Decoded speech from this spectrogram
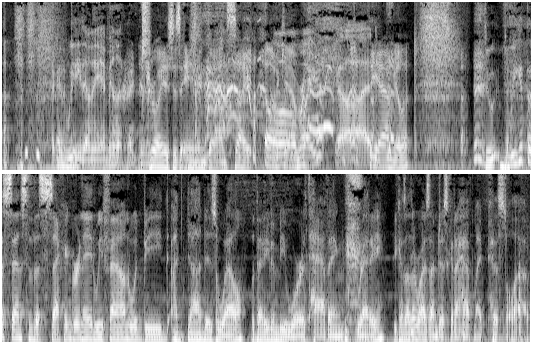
I gotta beat on the amulet right now. Troy is just aiming down sight on Oh camera. my god! The amulet. Do, do we get the sense that the second grenade we found would be a dud as well? Would that even be worth having ready? Because otherwise, I'm just going to have my pistol out.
